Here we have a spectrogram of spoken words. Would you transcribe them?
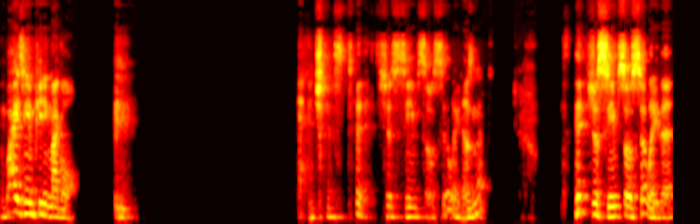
And why is he impeding my goal? it just it just seems so silly, doesn't it? It just seems so silly that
